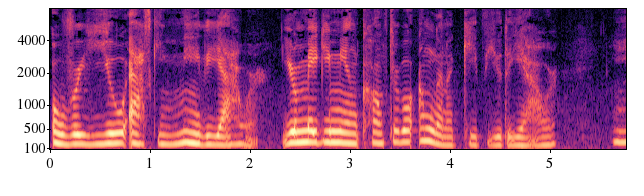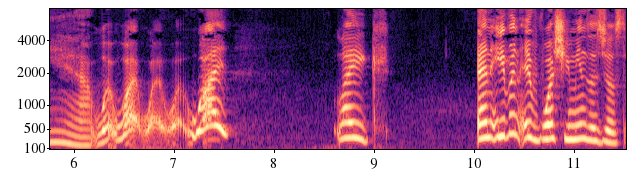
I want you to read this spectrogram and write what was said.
over you asking me the hour. You're making me uncomfortable. I'm gonna give you the hour. Yeah. What? What? What? What? What? Like, and even if what she means is just,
